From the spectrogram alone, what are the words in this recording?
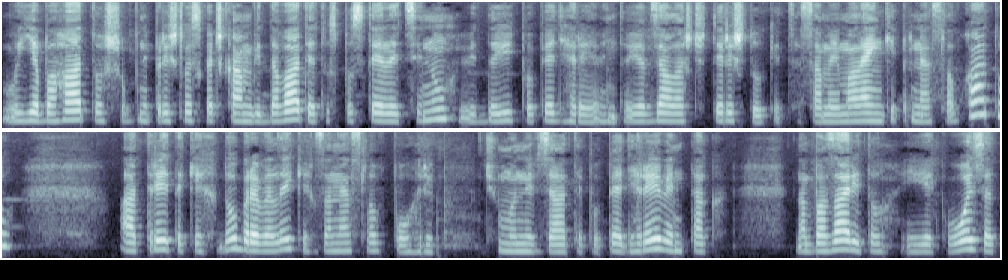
бо є багато, щоб не прийшлось качкам віддавати, то спустили ціну, віддають по 5 гривень. То я взяла аж 4 штуки. Це самий маленький принесла в хату, а три таких добре великих занесла в погріб. Чому не взяти по 5 гривень? Так на базарі то як возять,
